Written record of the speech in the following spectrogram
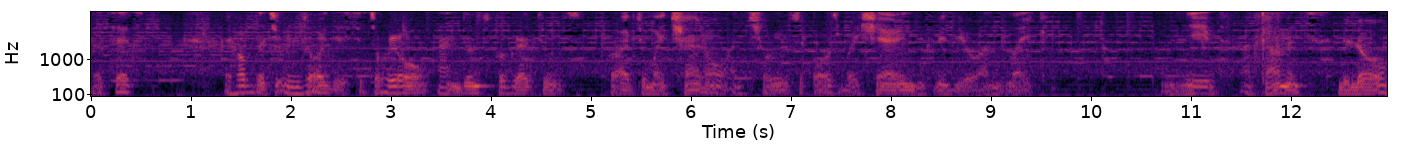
that's it. I hope that you enjoyed this tutorial and don't forget to subscribe to my channel and show your support by sharing this video and like. And leave a comment below.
